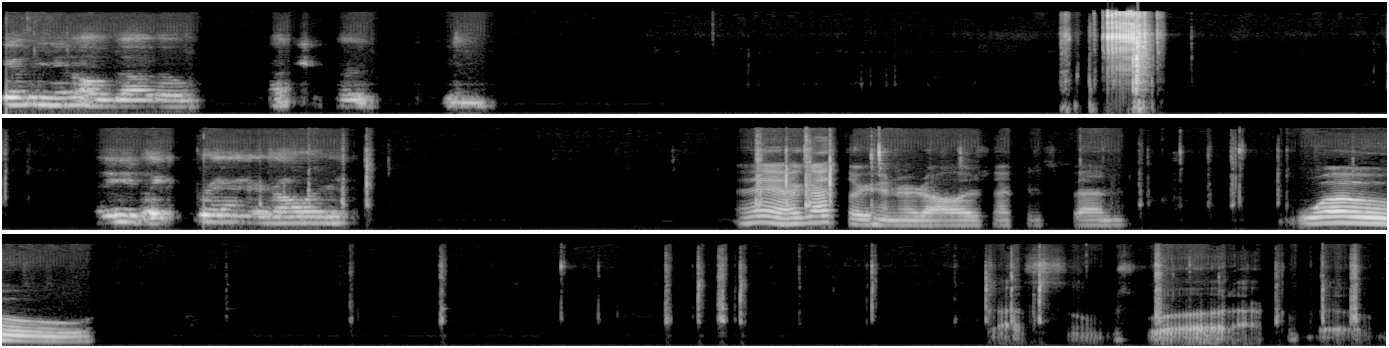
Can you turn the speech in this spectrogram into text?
Getting an Elgato capture. I need like three hundred dollars. Hey, I got three hundred dollars I can spend. Whoa. Got so much wood I could build.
